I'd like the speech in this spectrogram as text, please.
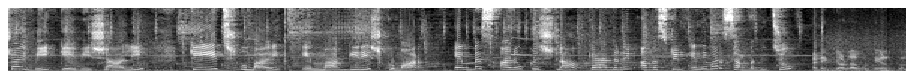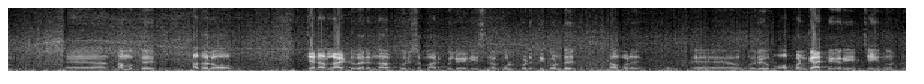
Shaiby K V Shali K H Ubaid M R Girish Kumar M S Anukrishna Catherine Augustine എന്നിവർ സംബന്ധിച്ചു. ഇടയ്ക്കുള്ള കുട്ടികൾക്കും നമുക്ക് അതുപോലെ ജനറലായിട്ട് വരുന്ന പുരുഷന്മാർക്കും ലേഡീസിനൊക്കെ ഉൾപ്പെടുത്തിക്കൊണ്ട് നമ്മൾ ഒരു ഓപ്പൺ കാറ്റഗറി ചെയ്യുന്നുണ്ട്.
